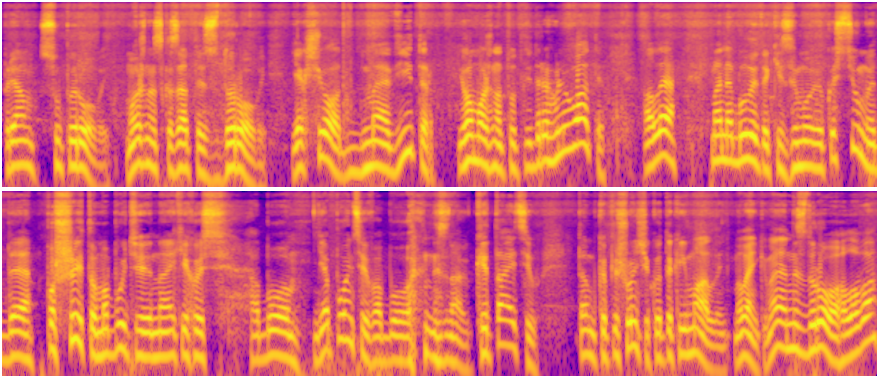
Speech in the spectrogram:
прям суперовий. Можна сказати, здоровий. Якщо дме вітер, його можна тут відрегулювати. Але в мене були такі зимові костюми, де пошито, мабуть, на якихось або японців, або не знаю, китайців. Там капюшончик отакий малень- маленький. У мене не здорова голова,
